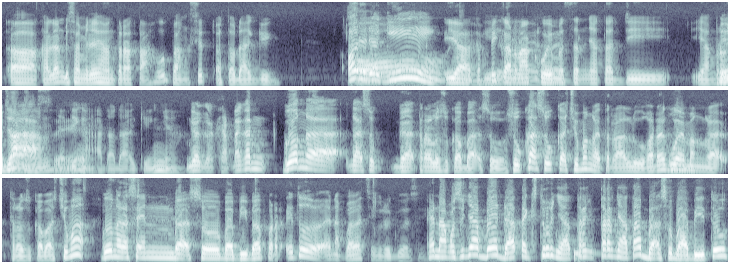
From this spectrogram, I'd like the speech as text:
Eh, kalian bisa milih antara tahu, pangsit atau daging. Oh, ada daging. Iya, tapi Gila, karena gila. kue mesennya tadi yang ya. jadi nggak ada dagingnya. Enggak, enggak, karena kan gue nggak nggak su nggak terlalu suka bakso. Suka suka cuma nggak terlalu karena gue emang nggak terlalu suka bakso. Cuma gue ngerasain bakso babi baper itu enak banget sih menurut gue sih. Kan maksudnya beda teksturnya. Ter- ternyata bakso babi itu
